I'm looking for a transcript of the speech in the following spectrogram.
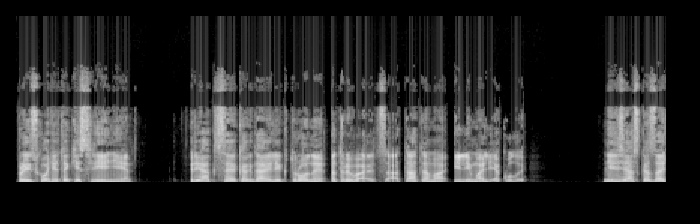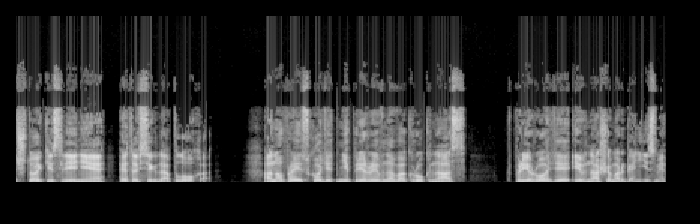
Происходит окисление. Реакция, когда электроны отрываются от атома или молекулы. Нельзя сказать, что окисление – это всегда плохо. Оно происходит непрерывно вокруг нас, природе и в нашем организме.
